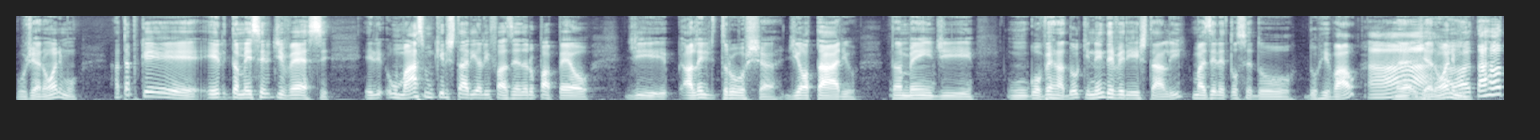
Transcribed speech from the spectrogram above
O Jerônimo. Até porque ele também, se ele tivesse, ele, o máximo que ele estaria ali fazendo era o papel de, além de trouxa, de otário, também de um governador que nem deveria estar ali, mas ele é torcedor do rival, né? Jerônimo. Eu tava,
